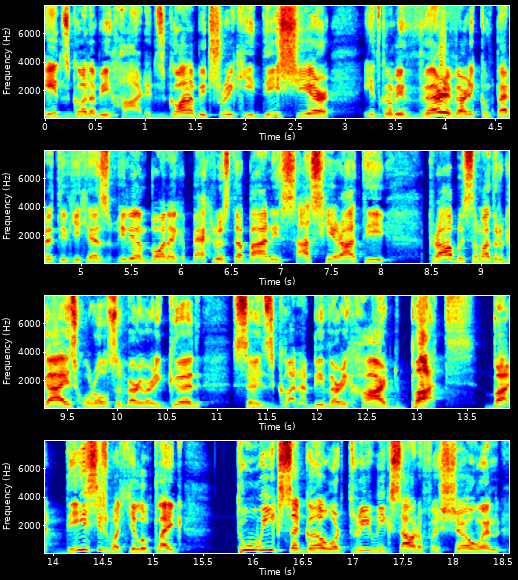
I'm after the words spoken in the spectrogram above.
it's gonna be hard. It's gonna be tricky. This year, it's gonna be very, very competitive. He has William Bonac, Behruz Tabani, Sas Heirati, probably some other guys who are also very, very good. So it's gonna be very hard. But, but this is what he looked like two weeks ago or three weeks out of a show, and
